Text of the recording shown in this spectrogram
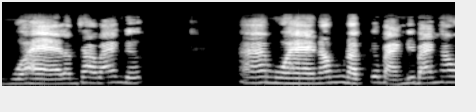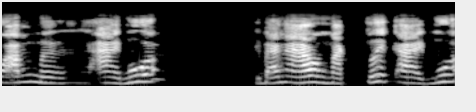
mùa hè làm sao bán được? À, mùa hè nóng nực các bạn đi bán áo ấm ờ, ai mua? Đi bán áo mặc tuyết ai mua?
